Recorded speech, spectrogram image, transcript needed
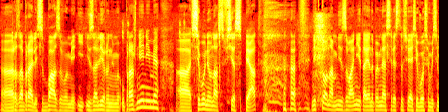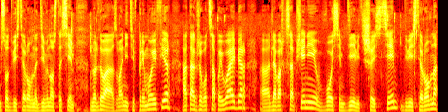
а, разобрались с базовыми и изолированными упражнениями. А, сегодня у нас все спят, никто нам не звонит, а я напоминаю, средства связи 8 800 200 ровно 9702, звоните в прямой эфир, а также WhatsApp и Viber для ваших сообщений 8 9 6 7 200 ровно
